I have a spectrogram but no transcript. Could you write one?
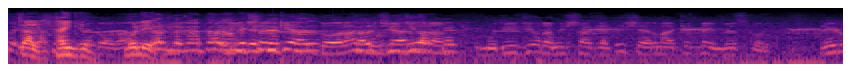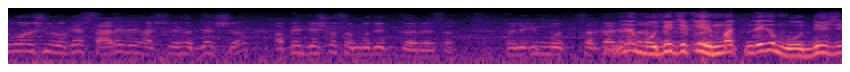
चला यू बोलिए। लगातार इलेक्शन के दौरान मोदी जी और मोदी जी और अमित शाह कहते हैं शेयर मार्केट में इन्वेस्ट करो। ट्रेड वॉर शुरू हो गया सारे राष्ट्रीय अध्यक्ष अपने देश को संबोधित कर रहे हैं सर तो लेकिन सरकार मैंने मोदी जी की हिम्मत नहीं कि मोदी जी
